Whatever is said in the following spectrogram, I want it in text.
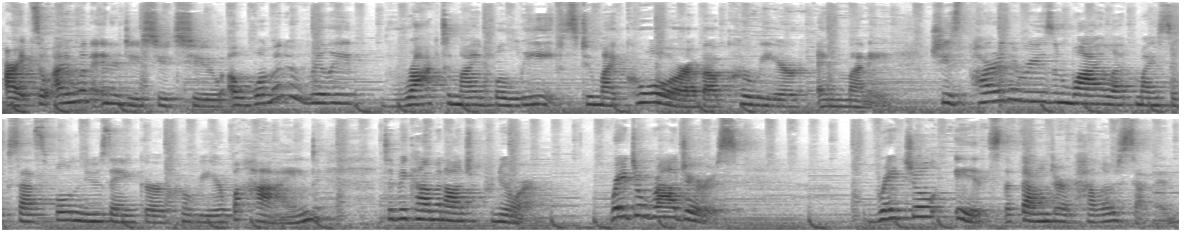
All right, so I want to introduce you to a woman who really rocked my beliefs to my core about career and money. She's part of the reason why I left my successful news anchor career behind to become an entrepreneur. Rachel Rodgers. Rachel is the founder of Hello Seven.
